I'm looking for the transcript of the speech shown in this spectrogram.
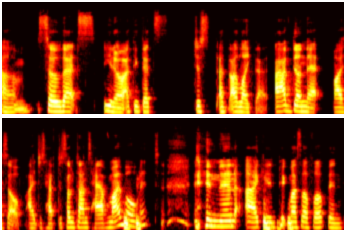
Um, so that's, you know, I think that's just, I, I like that. I've done that myself. I just have to sometimes have my moment and then I can pick myself up. And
